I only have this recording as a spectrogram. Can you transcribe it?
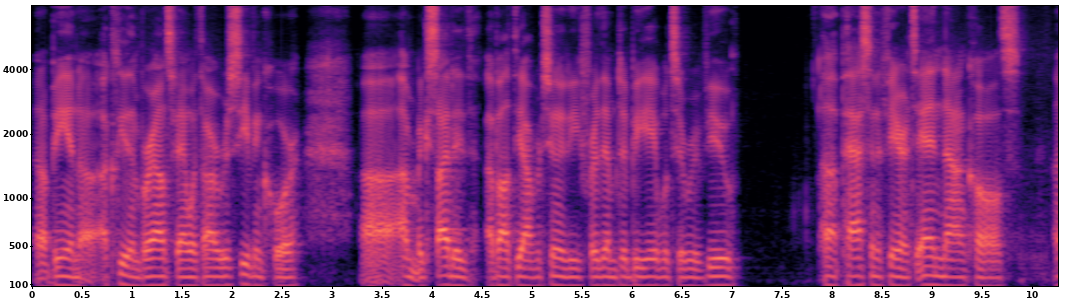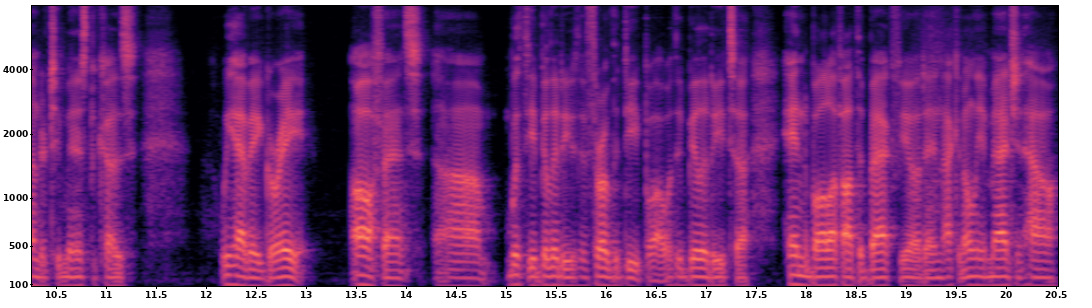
uh, being a, a, Cleveland Browns fan with our receiving corps, uh, I'm excited about the opportunity for them to be able to review uh, pass interference and non calls under two minutes because we have a great offense um, with the ability to throw the deep ball, with the ability to hand the ball off out the backfield. And I can only imagine how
